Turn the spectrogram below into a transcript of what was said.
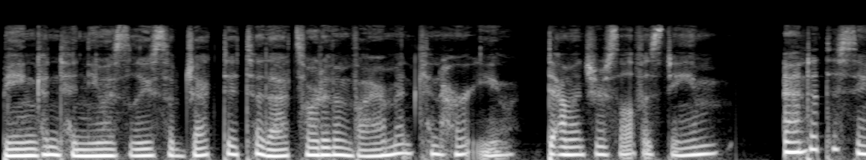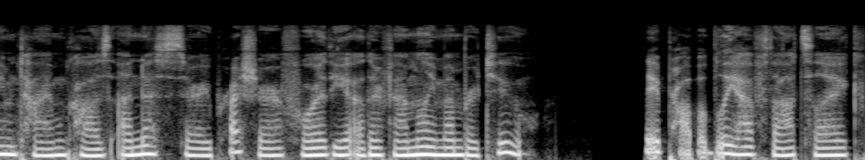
Being continuously subjected to that sort of environment can hurt you, damage your self-esteem, and at the same time cause unnecessary pressure for the other family member too. They probably have thoughts like,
